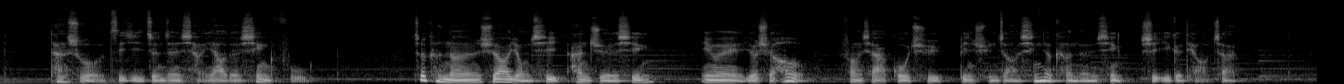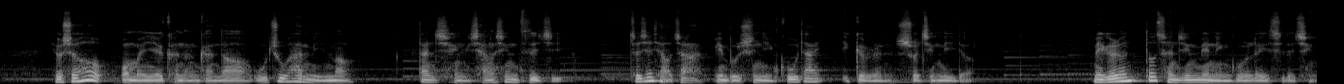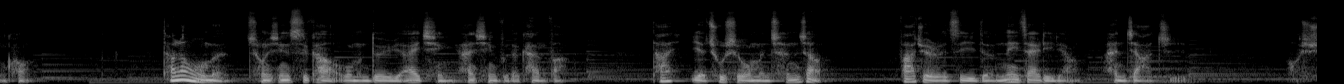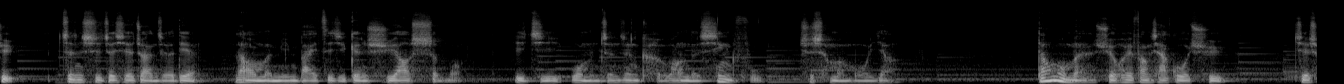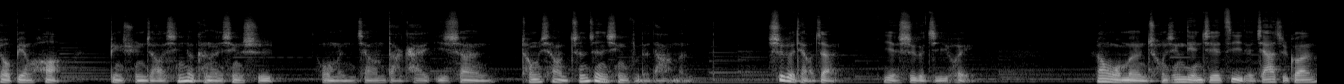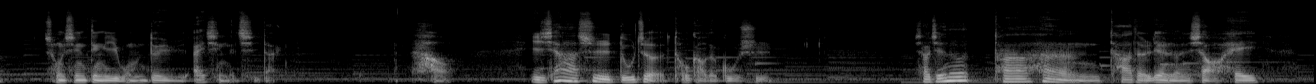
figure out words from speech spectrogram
探索自己真正想要的幸福。这可能需要勇气和决心，因为有时候放下过去并寻找新的可能性是一个挑战。有时候我们也可能感到无助和迷茫。但请相信自己，这些挑战并不是你孤单一个人所经历的。每个人都曾经面临过类似的情况。它让我们重新思考我们对于爱情和幸福的看法。它也促使我们成长，发掘了自己的内在力量和价值。或许正是这些转折点，让我们明白自己更需要什么。以及我们真正渴望的幸福是什么模样？当我们学会放下过去，接受变化，并寻找新的可能性时，我们将打开一扇通向真正幸福的大门。是个挑战，也是个机会，让我们重新连接自己的价值观，重新定义我们对于爱情的期待。好，以下是读者投稿的故事。小杰呢，他和他的恋人小黑，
